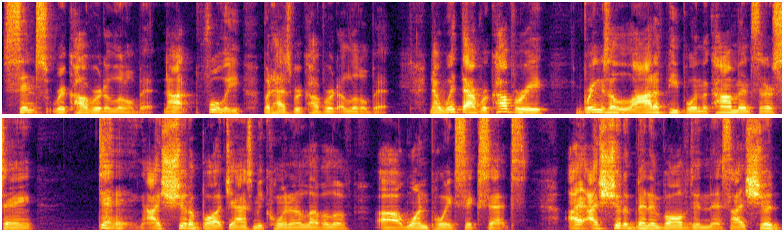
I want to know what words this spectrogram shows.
since recovered a little bit. Not fully, but has recovered a little bit. Now, with that recovery, brings a lot of people in the comments that are saying, dang, I should have bought Jasmine Coin at a level of uh, 1.6 cents. I, I should have been involved in this. I should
